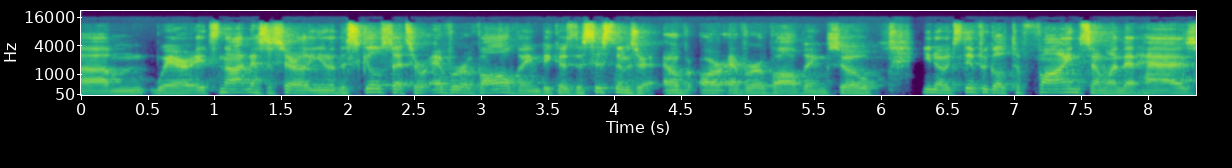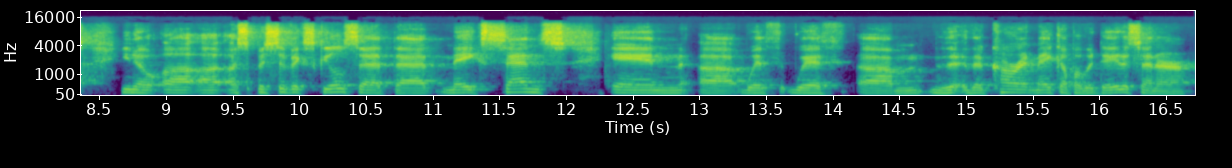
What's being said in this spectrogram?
um, where it's not necessarily you know the skill sets are ever evolving because the systems are, are ever evolving. So you know it's difficult to find someone that has you know a, a specific skill set that makes sense in uh, with with um, the, the current makeup of a data center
